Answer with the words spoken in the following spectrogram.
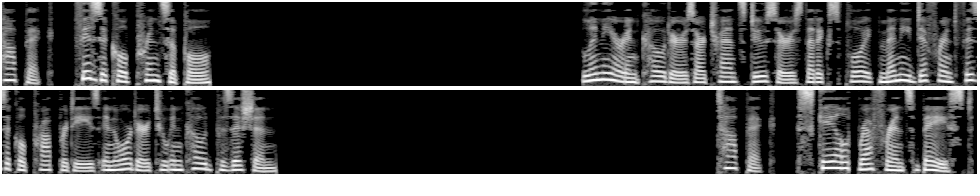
Topic: Physical principle. Linear encoders are transducers that exploit many different physical properties in order to encode position. Topic: Scale reference based.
